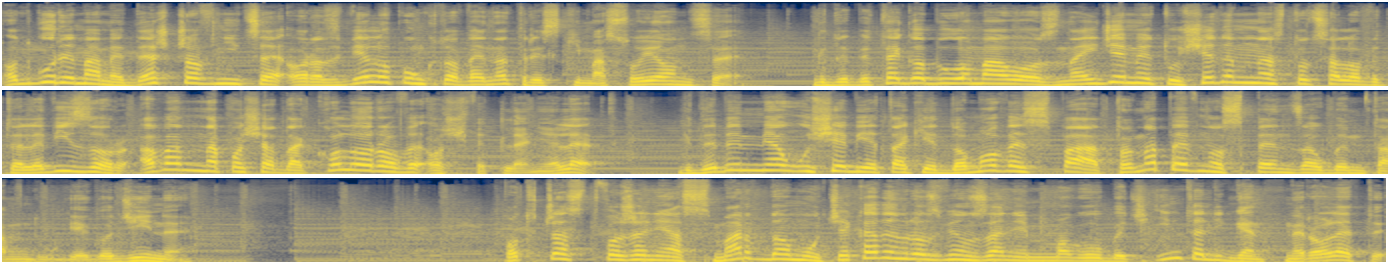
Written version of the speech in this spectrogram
Od góry mamy deszczownice oraz wielopunktowe natryski masujące. Gdyby tego było mało, znajdziemy tu 17-calowy telewizor, a wanna posiada kolorowe oświetlenie LED. Gdybym miał u siebie takie domowe spa, to na pewno spędzałbym tam długie godziny. Podczas tworzenia smart domu ciekawym rozwiązaniem mogą być inteligentne rolety.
